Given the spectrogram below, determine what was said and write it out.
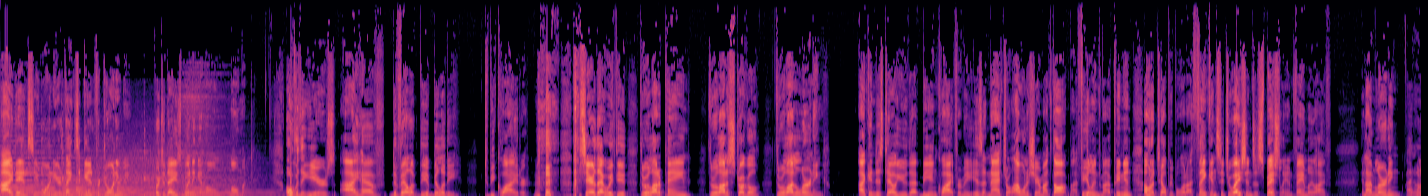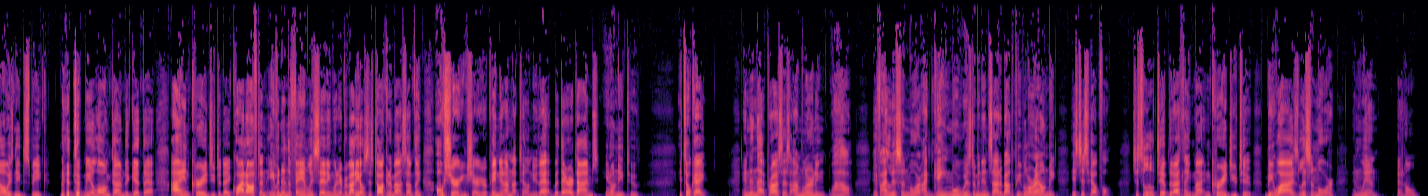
Hi, Dan Seaborn here. Thanks again for joining me for today's Winning at Home moment. Over the years, I have developed the ability to be quieter. I share that with you through a lot of pain, through a lot of struggle, through a lot of learning. I can just tell you that being quiet for me isn't natural. I want to share my thought, my feelings, my opinion. I want to tell people what I think in situations, especially in family life. And I'm learning I don't always need to speak. It took me a long time to get that. I encourage you today, quite often, even in the family setting, when everybody else is talking about something, oh, sure, you can share your opinion. I'm not telling you that. But there are times you don't need to. It's okay. And in that process, I'm learning wow, if I listen more, I gain more wisdom and insight about the people around me. It's just helpful. Just a little tip that I think might encourage you to be wise, listen more, and win at home.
